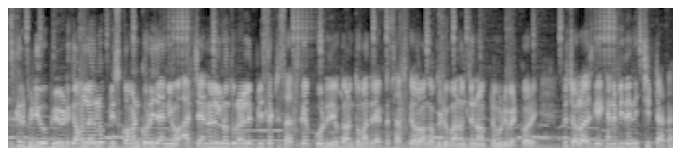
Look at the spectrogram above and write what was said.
আজকের ভিডিও ভিডিওটি কেমন লাগল প্লিজ কমেন্ট করে জানিও। আর চ্যানেলে নতুন হলে প্লিজ একটা সাবস্ক্রাইব করে দিও, কারণ তোমাদের একটা সাবস্ক্রাইব আমাকে ভিডিও বানানোর জন্য অনেকটা মোটিভেট করে। তো চলো আজকে এখানে বিদায় নিচ্ছি, টাটা।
